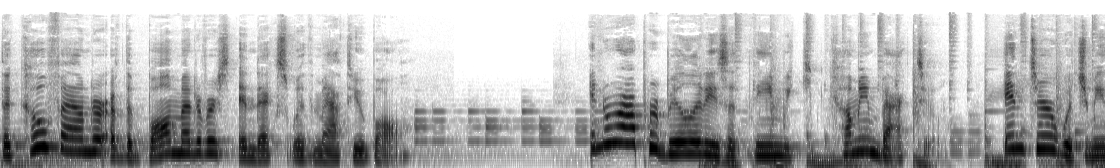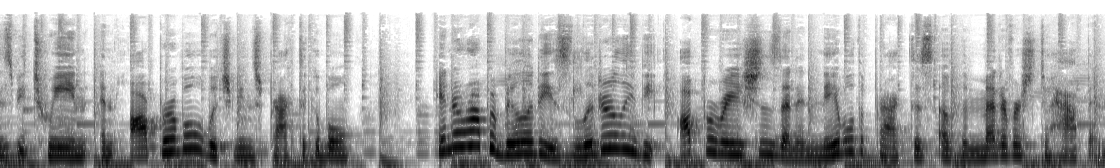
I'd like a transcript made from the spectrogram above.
the co founder of the Ball Metaverse Index with Matthew Ball. Interoperability is a theme we keep coming back to. Inter, which means between, and operable, which means practicable, Interoperability is literally the operations that enable the practice of the metaverse to happen.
